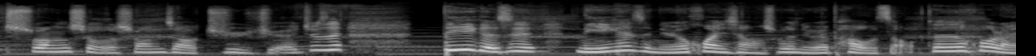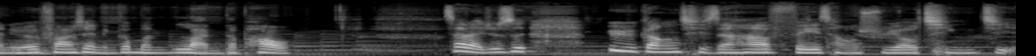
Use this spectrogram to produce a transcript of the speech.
双手双脚拒绝。就是第一个是你一开始你会幻想说你会泡澡，但是后来你会发现你根本懒得泡。嗯、再来就是浴缸其实它非常需要清洁，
